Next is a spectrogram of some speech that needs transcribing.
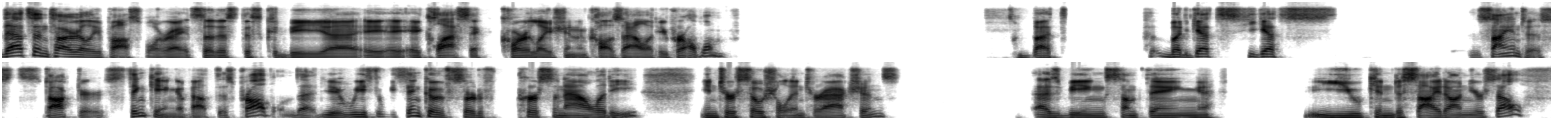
That's entirely possible, right? So this this could be uh, a, a classic correlation and causality problem. But but gets he gets scientists, doctors thinking about this problem that you, we we think of sort of personality, intersocial interactions as being something you can decide on yourself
